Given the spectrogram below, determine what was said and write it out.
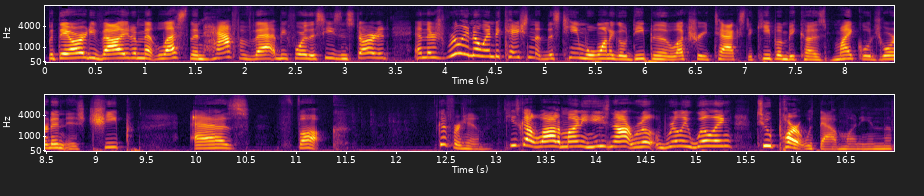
but they already valued him at less than half of that before the season started, and there's really no indication that this team will want to go deep into the luxury tax to keep him because Michael Jordan is cheap as fuck. Good for him. He's got a lot of money. He's not re- really willing to part with that money in the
